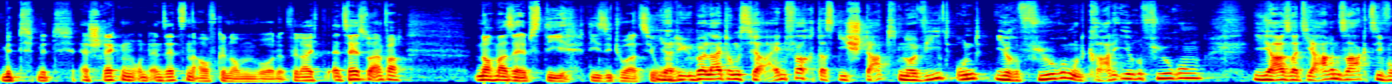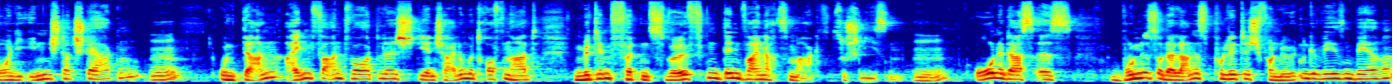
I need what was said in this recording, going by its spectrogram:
mit mit Erschrecken und Entsetzen aufgenommen wurde. Vielleicht erzählst du einfach nochmal selbst die, die Situation. Ja, die Überleitung ist ja einfach, dass die Stadt Neuwied und ihre Führung und gerade ihre Führung ja seit Jahren sagt, sie wollen die Innenstadt stärken. Mhm und dann eigenverantwortlich die Entscheidung getroffen hat, mit dem 4.12. den Weihnachtsmarkt zu schließen. Mhm. Ohne dass es bundes- oder landespolitisch vonnöten gewesen wäre.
